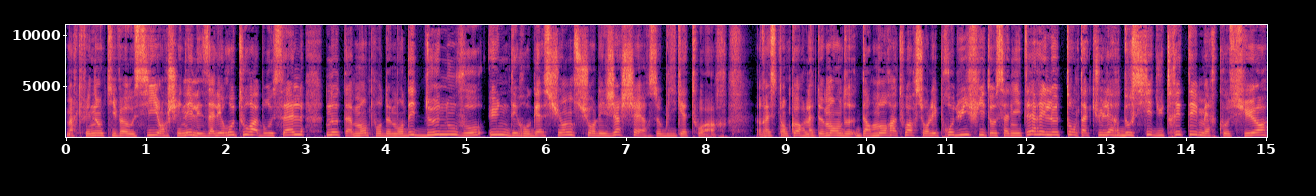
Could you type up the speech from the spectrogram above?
Marc Fesneau qui va aussi enchaîner les allers-retours à Bruxelles, notamment pour demander de nouveau une dérogation sur les jachères obligatoires. Reste encore la demande d'un moratoire sur les produits phytosanitaires et le tentaculaire dossier du traité Mercosur.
